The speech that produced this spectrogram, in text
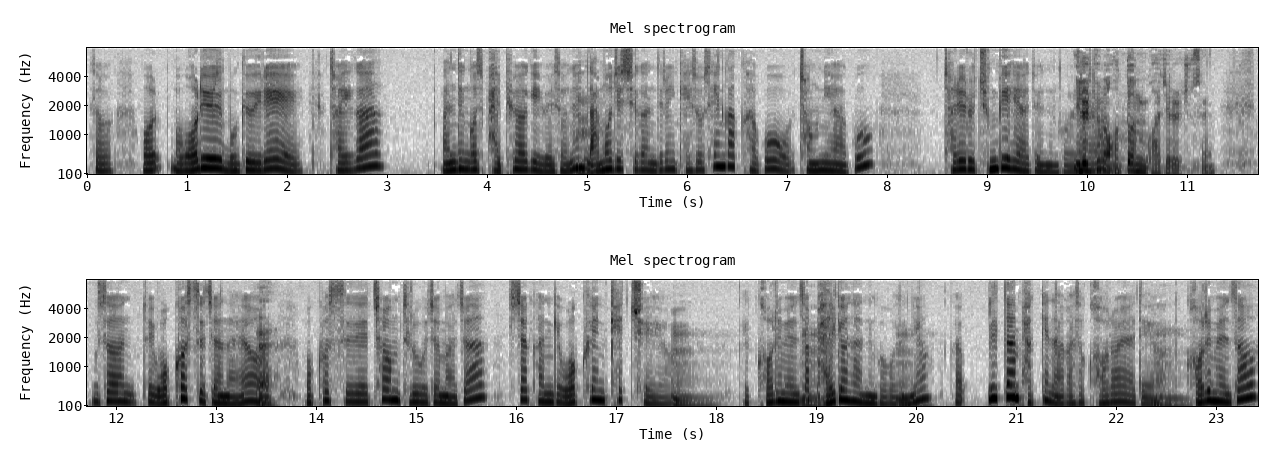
그래서 월, 뭐 월요일, 목요일에 저희가 만든 것을 발표하기 위해서는 음. 나머지 시간들은 계속 생각하고 정리하고 자료를 준비해야 되는 거예요. 이를테면 어떤 과제를 주세요? 우선 저희 워커스잖아요. 네. 워커스에 처음 들어오자마자 시작하는 게 워크 앤 캐치예요. 음. 걸으면서 음. 발견하는 거거든요. 음. 그러니까 일단 밖에 나가서 걸어야 돼요. 음. 걸으면서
